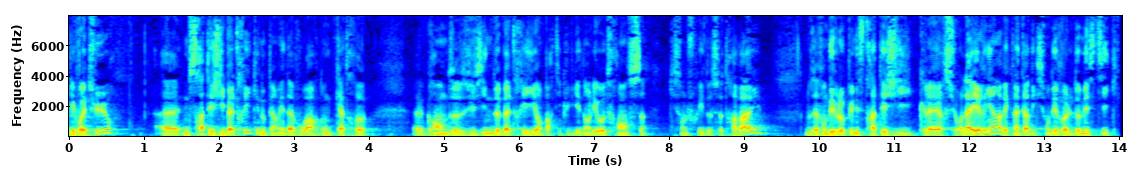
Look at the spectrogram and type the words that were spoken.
les voitures, euh, une stratégie batterie qui nous permet d'avoir donc quatre euh, grandes usines de batteries, en particulier dans les Hauts-de-France, qui sont le fruit de ce travail. Nous avons développé une stratégie claire sur l'aérien avec l'interdiction des vols domestiques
